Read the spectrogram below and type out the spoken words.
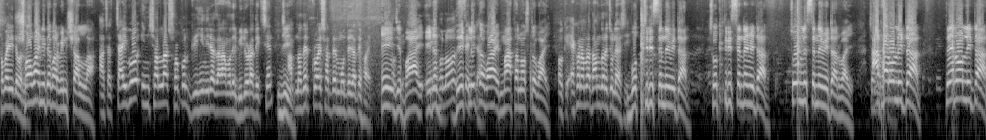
সবাই নিতে পারবে। সবাই নিতে পারবে আচ্ছা চাইব সকল গৃহিণীরা যারা আমাদের ভিডিওটা দেখছেন আপনাদের ক্রয় সাধ্যের মধ্যে যাতে হয়। এই যে ভাই এটা হলো দেখলি তো ভাই মাথা নষ্ট ভাই। ওকে এখন আমরা দাম দরে চলে আসি। বত্রিশ সেন্টিমিটার ছত্রিশ সেন্টিমিটার। চল্লিশ সেন্টিমিটার ভাই। আঠারো লিটার তেরো লিটার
